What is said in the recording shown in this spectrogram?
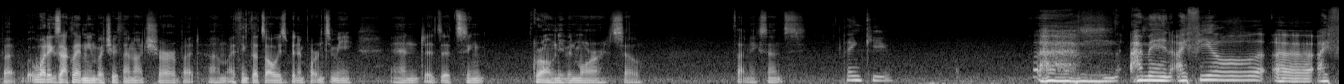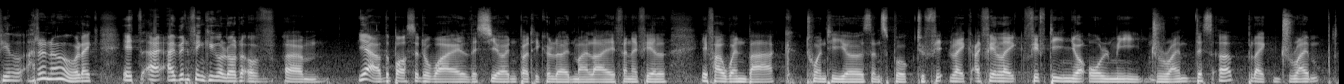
But what exactly I mean by truth, I'm not sure. But um, I think that's always been important to me, and it's, it's grown even more. So, if that makes sense. Thank you. Um, I mean, I feel, uh, I feel, I don't know, like it. I, have been thinking a lot of um, yeah, the past little while, this year in particular in my life, and I feel if I went back 20 years and spoke to, fi- like, I feel like 15 year old me dreamt this up, like, dreamt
